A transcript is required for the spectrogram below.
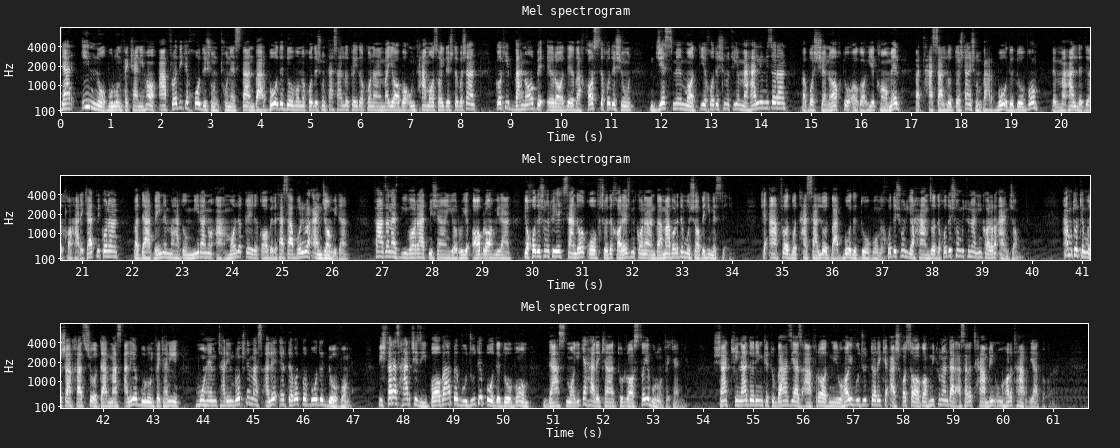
در این نوع برون فکنی ها افرادی که خودشون تونستن بر بعد دوم خودشون تسلط پیدا کنن و یا با اون تماس هایی داشته باشن گاهی بنا به اراده و خواست خودشون جسم مادی خودشون رو توی محلی می‌ذارن و با شناخت و آگاهی کامل و تسلط داشتنشون بر بعد دوم به محل دلخواه حرکت می‌کنن و در بین مردم میرن و اعمال غیر قابل تصوری رو انجام میدن. فرزن از دیوار رد میشن یا روی آب راه میرن یا خودشون رو توی یک صندوق قفل شده خارج می‌کنن و موارد مشابهی مثل این که افراد با تسلط بر بعد دوم خودشون یا همزاد خودشون می‌تونن این کارا رو انجام بدن. همونطور که مشخص شد در مسئله برون فکنی مهمترین رکن مسئله ارتباط با بعد دومه بیشتر از هر چیزی باور به وجود بعد دوم دستمایه حرکت تو راستای برون فکنی شکی نداریم که تو بعضی از افراد نیروهایی وجود داره که اشخاص آگاه می‌تونن در اثر تمرین اونها رو تقویت بکنن.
